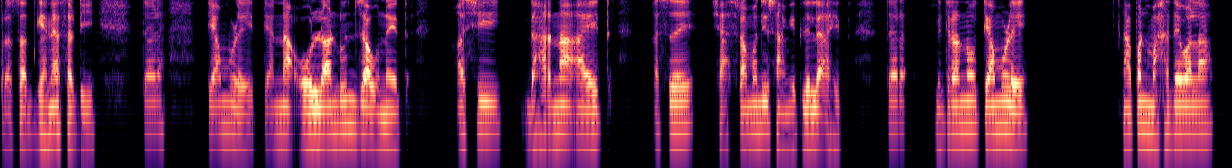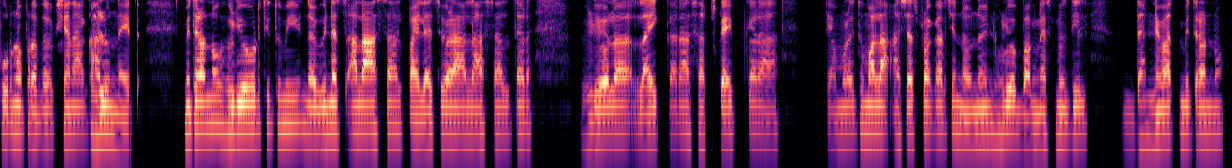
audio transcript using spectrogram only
प्रसाद घेण्यासाठी. तर त्यामुळे त्यांना ओलांडून जाऊ नयेत अशी धारणा आहेत असे शास्त्रामध्ये सांगितलेले आहेत. तर मित्रांनो त्यामुळे आपण महादेवाला पूर्ण प्रदक्षिणा घालू नयेत. मित्रांनो व्हिडिओवरती तुम्ही नवीनच आला असाल पहिल्याच वेळा आला असाल तर व्हिडिओला लाईक करा सबस्क्राईब करा. त्यामुळे तुम्हाला अशाच प्रकारचे नवनवीन व्हिडिओ बघण्यास मिळतील. धन्यवाद मित्रांनो.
